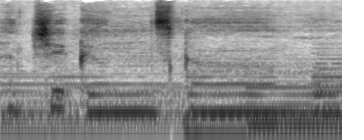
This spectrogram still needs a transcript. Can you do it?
And chickens come home.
